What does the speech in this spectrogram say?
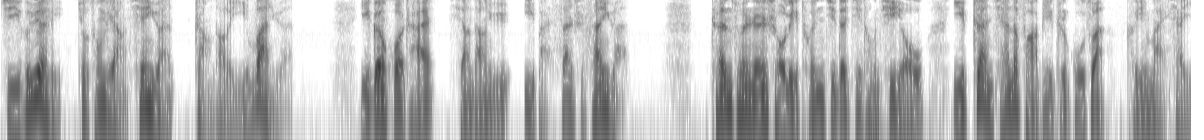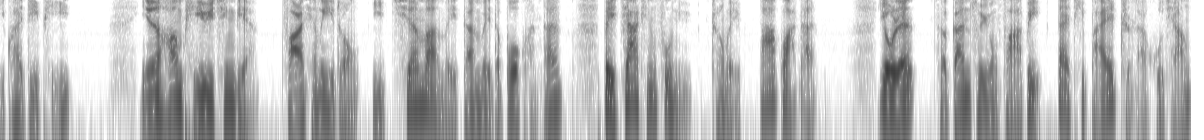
几个月里就从两千元涨到了一万元，一根火柴相当于一百三十三元。陈存仁手里囤积的几桶汽油，以战前的法币值估算，可以买下一块地皮。银行疲于清点，发行了一种以千万为单位的拨款单，被家庭妇女称为“八卦单”。有人则干脆用法币代替白纸来糊墙。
